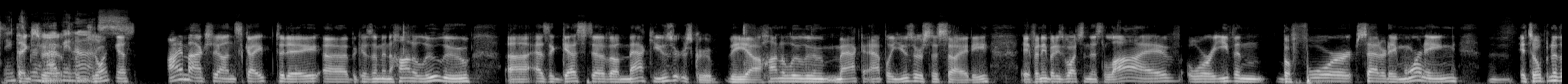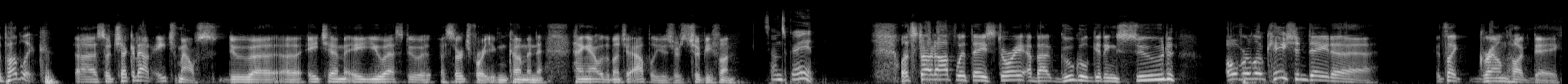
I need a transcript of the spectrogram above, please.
Thanks, Thanks for for, having for us. joining us. I'm actually on Skype today uh, because I'm in Honolulu uh, as a guest of a Mac users group, the uh, Honolulu Mac and Apple User Society. If anybody's watching this live or even before Saturday morning, it's open to the public. Uh, so check it out. HMouse, do uh, uh, H M A U S, do a, a search for it. You can come and hang out with a bunch of Apple users. It Should be fun. Sounds great. Let's start off with a story about Google getting sued over location data. It's like Groundhog Day.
